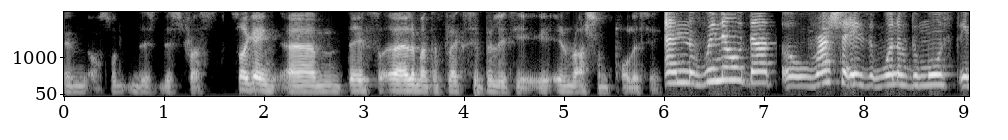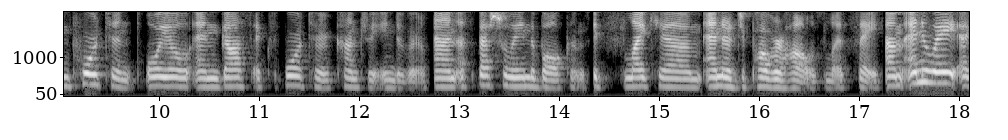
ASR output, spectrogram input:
and, also this distrust. So again, um, there's an element of flexibility in Russian policy. And we know that uh, Russia is one of the most important oil and gas exporter country in the world, and especially in the Balkans. It's like um, energy powerhouse, let's say. Um, anyway, uh,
